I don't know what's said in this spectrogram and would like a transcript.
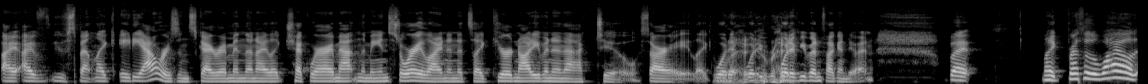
I, i've you've spent like 80 hours in skyrim and then i like check where i'm at in the main storyline and it's like you're not even in act two. Sorry. Like what right, what, right. what have you been fucking doing? But like breath of the wild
